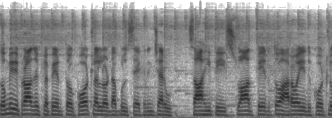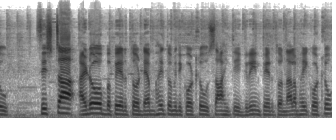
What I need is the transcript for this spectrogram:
తొమ్మిది ప్రాజెక్టుల పేరుతో కోట్లలో డబ్బులు సేకరించారు. సాహితీ స్వాద్ పేరుతో అరవై ఐదు కోట్లు సిస్టా అడోబ్ పేరుతో డెబ్బై తొమ్మిది కోట్లు సాహితీ గ్రీన్ పేరుతో నలభై కోట్లు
